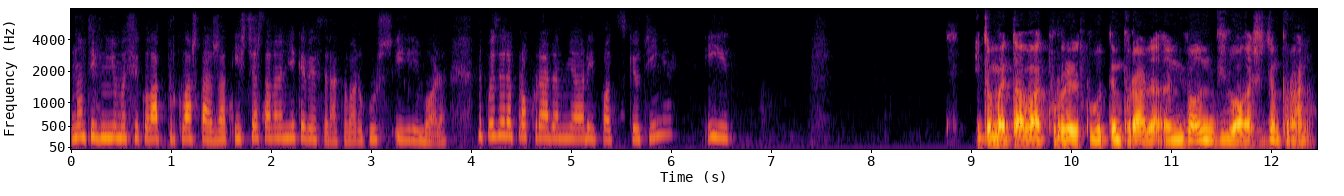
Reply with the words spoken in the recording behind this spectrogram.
não tive nenhuma dificuldade porque lá está, já, isto já estava na minha cabeça, era acabar o curso e ir embora. Depois era procurar a melhor hipótese que eu tinha e ir. E é que estava a correr a tua temporada a nível individual, esta temporada?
